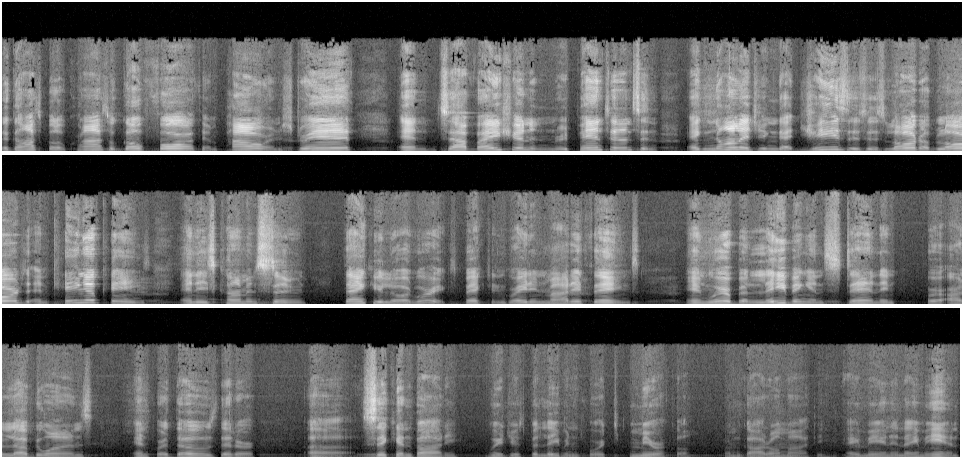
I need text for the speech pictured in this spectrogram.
the gospel of Christ will go forth in power and strength and salvation and repentance and acknowledging that Jesus is Lord of lords and King of kings and he's coming soon. Thank you, Lord. We're expecting great and mighty things and we're believing and standing for our loved ones and for those that are uh, sick in body, we're just believing for a miracle from God Almighty. Amen and amen.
